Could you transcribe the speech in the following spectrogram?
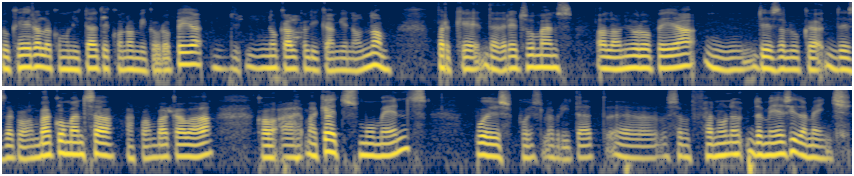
el que era la Comunitat Econòmica Europea. No cal que li canvien el nom, perquè de drets humans a la Unió Europea, mm, des de, lo que, des de quan va començar a quan va acabar, com, en aquests moments, pues, pues, la veritat, eh, se'n fan una de més i de menys.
